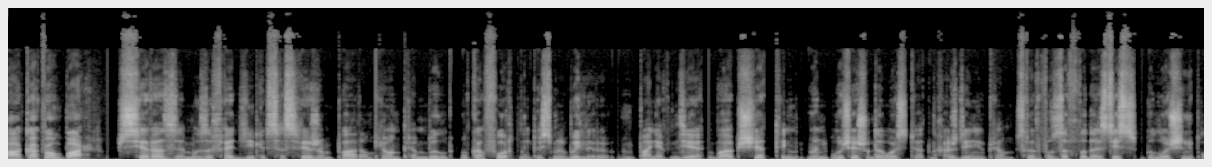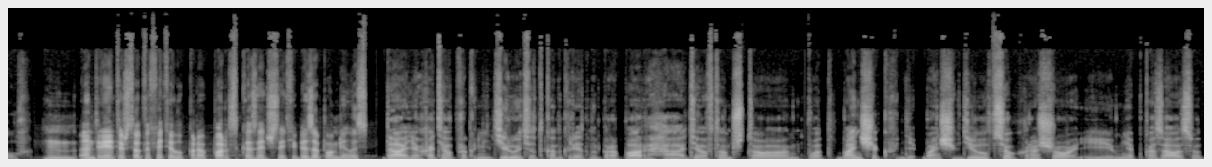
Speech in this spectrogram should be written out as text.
А как вам бар? Все разы мы заходили со свежим паром, и он прям был, ну, комфортный. То есть мы были в банях, где вообще ты ну, не получаешь удовольствие от нахождения прям сразу захода. А здесь было очень неплохо. Андрей, ты что-то хотел про пар сказать, что тебе запомнилось? Да, я хотел прокомментировать вот конкретно про пар. А, дело в том, что вот банщик, банщик делал все хорошо, и мне показалось, вот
